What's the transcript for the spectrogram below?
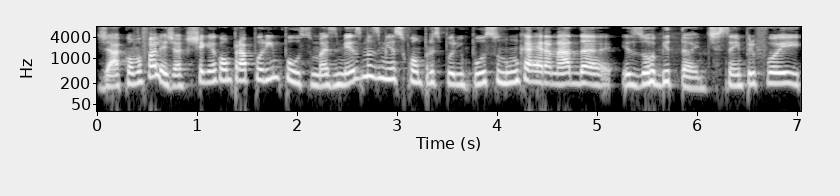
Já, como eu falei, já cheguei a comprar por impulso, mas mesmo as minhas compras por impulso nunca era nada exorbitante. Sempre foi,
